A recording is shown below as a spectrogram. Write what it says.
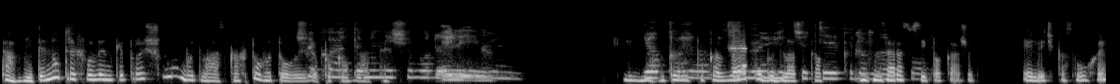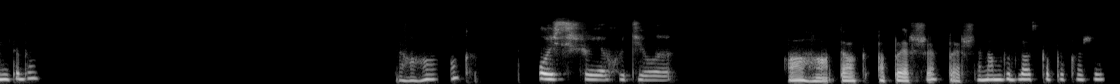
Так, діти, ну три хвилинки пройшло, будь ласка, хто готовий вже Чекайте, показати? мені ще буде. Еліна. Ліна Я готова кажу, показати, будь ласка. тільки до Зараз всі покажуть. Елічка, слухаємо тебе. Так. Ось що я хотіла. Ага, так. А перше, перше нам, будь ласка, покажи.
